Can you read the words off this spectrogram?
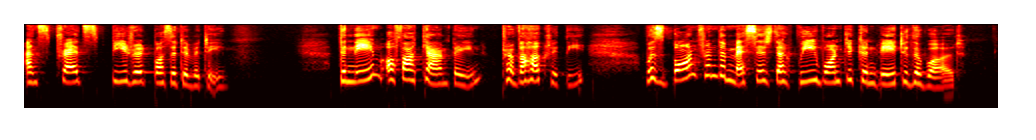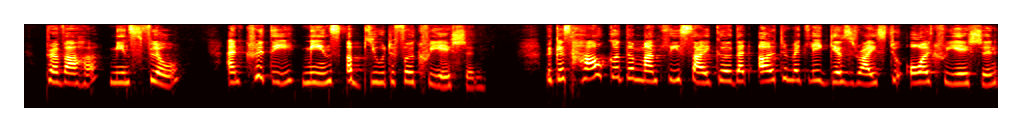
and spreads period positivity. The name of our campaign, Pravahakriti, was born from the message that we want to convey to the world Pravaha means flow, and Kriti means a beautiful creation. Because how could the monthly cycle that ultimately gives rise to all creation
